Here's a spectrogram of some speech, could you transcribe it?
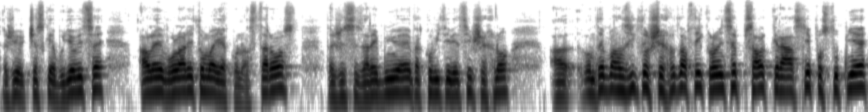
takže České Budějovice, ale volary to mají jako na starost, takže se zarybňuje takový ty věci všechno. A on ten Banzík to všechno tam v té kronice psal krásně postupně,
